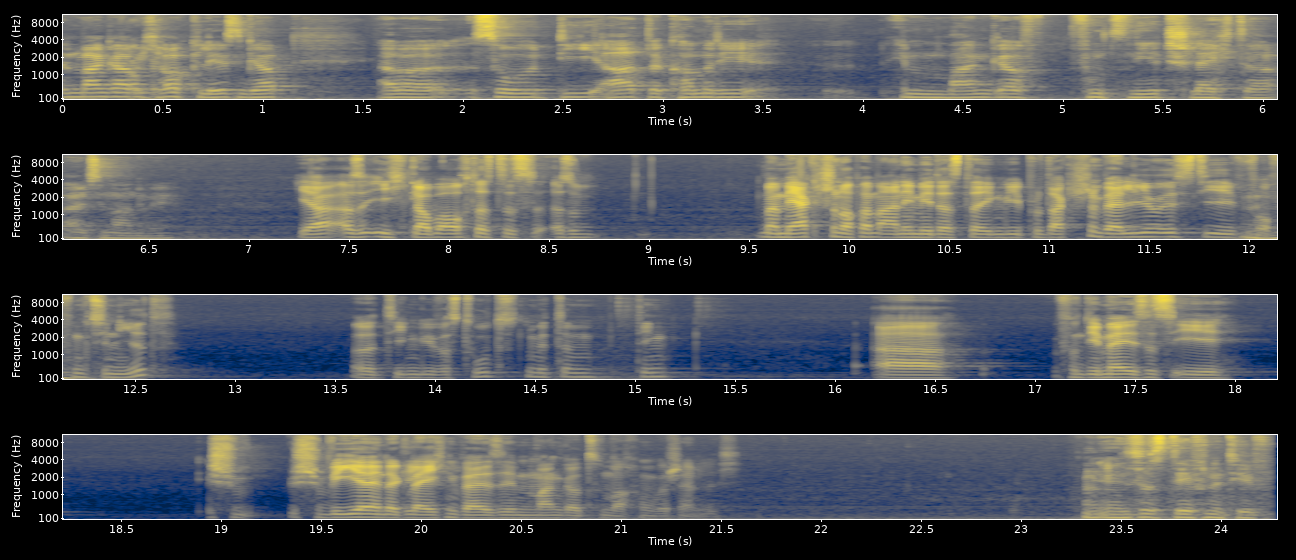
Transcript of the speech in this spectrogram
Den Manga habe ich auch gelesen gehabt, aber so die Art der Comedy im Manga funktioniert schlechter als im Anime. Ja, also ich glaube auch, dass das, also man merkt schon auch beim Anime, dass da irgendwie Production Value ist, die Mhm. auch funktioniert. Oder die irgendwie was tut mit dem Ding. Äh, von dem her ist es eh sch schwer in der gleichen Weise im Manga zu machen, wahrscheinlich. Ja, ist es definitiv.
